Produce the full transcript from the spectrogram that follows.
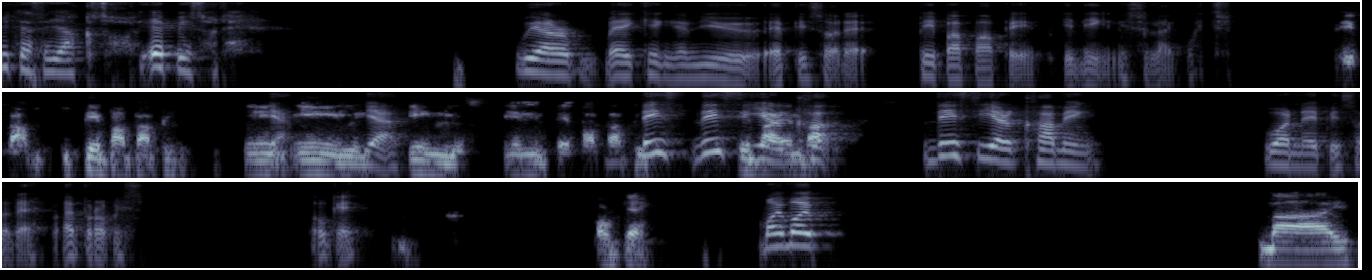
mikä se jakso, episode. We are making a new episode, Pipa Papi in English language. Pipa, pipa Papi in yeah. English, yeah. English in Pipa Papi. This, this, pipa year, co- this year coming one episode, I promise. Okay. Okay. Moi moi! Bye.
